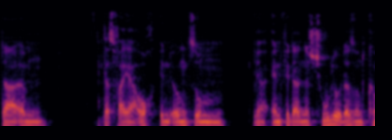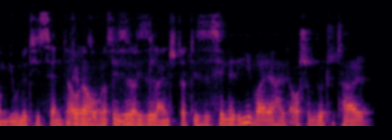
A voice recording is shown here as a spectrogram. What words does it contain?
Da, ähm, das war ja auch in irgendeinem, ja, entweder eine Schule oder so ein Community Center oder Genau, sowas und diese, in dieser diese, Kleinstadt. diese Szenerie war ja halt auch schon so total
